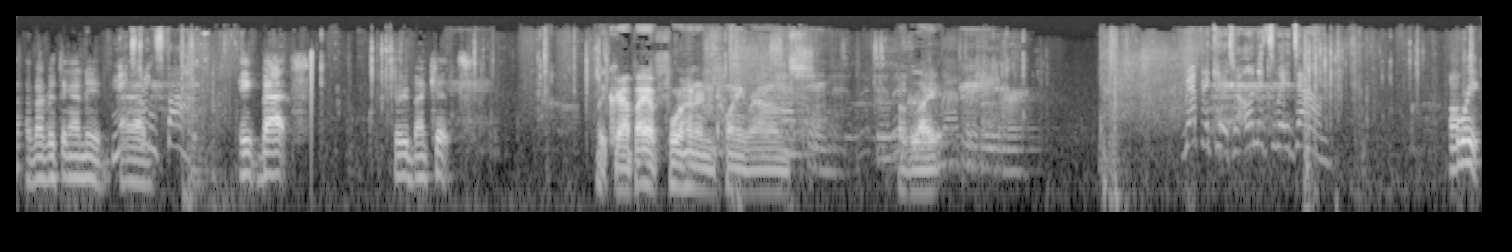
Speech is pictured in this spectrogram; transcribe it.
I have everything I need. I have eight bats, three med kits. Holy crap, I have 420 rounds. Of Deliver light. Replicator. Replicator on its way down. Oh wait,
